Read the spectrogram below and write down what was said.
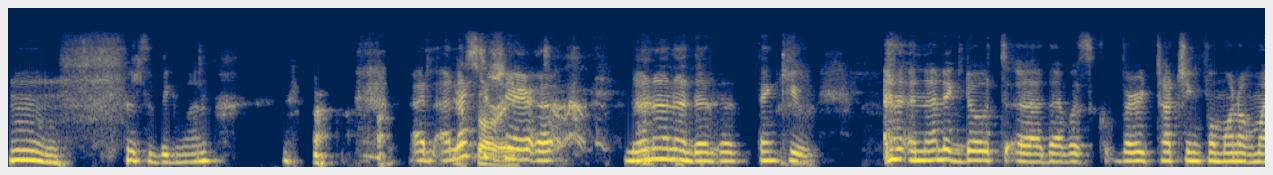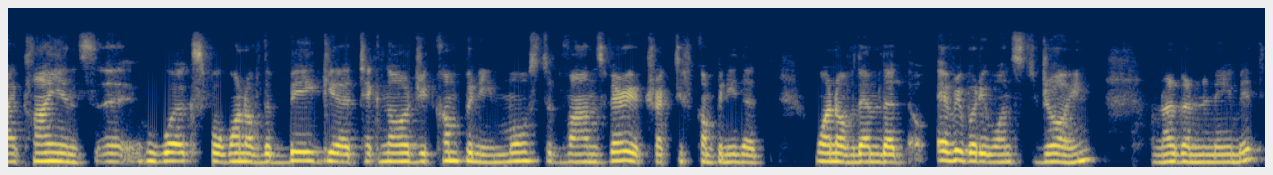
hmm that's a big one I'd, I'd like sorry. to share. A, no, no, no. The, the, thank you. An anecdote uh, that was very touching from one of my clients uh, who works for one of the big uh, technology company, most advanced, very attractive company that one of them that everybody wants to join. I'm not going to name it.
